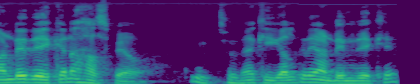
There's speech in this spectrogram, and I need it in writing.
ਆਂਡੇ ਦੇਖ ਕੇ ਨਾ ਹੱਸ ਪਿਆ ਉਹ। ਅੱਛਾ। ਮੈਂ ਕੀ ਗੱਲ ਕਰੇ ਆਂਡੇ ਨਹੀਂ ਦੇਖੇ।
